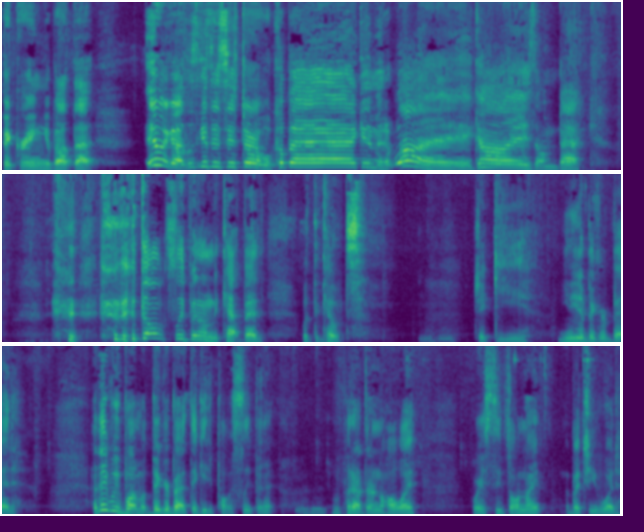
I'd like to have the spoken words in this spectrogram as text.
bickering about that. Anyway, guys, let's get this started. We'll come back in a minute. Bye, guys. I'm back. the dog's sleeping on the cat bed with the coats. Jakey, you need a bigger bed. I think we bought him a bigger bed. I think he'd probably sleep in it. Mm -hmm. We put out there in the hallway where he sleeps all night? I bet you would.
